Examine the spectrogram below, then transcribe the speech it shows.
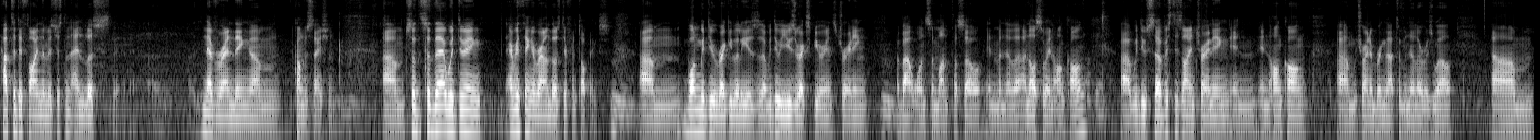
how to define them is just an endless, uh, never-ending um, conversation. Um, so, so there we're doing everything around those different topics. Um, one we do regularly is uh, we do user experience training about once a month or so in Manila and also in Hong Kong. Okay. Uh, we do service design training in, in Hong Kong. Um, we're trying to bring that to Manila as well. Um,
